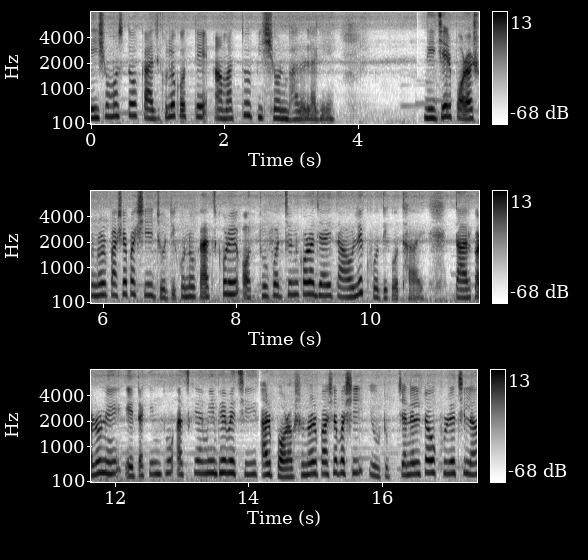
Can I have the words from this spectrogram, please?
এই সমস্ত কাজগুলো করতে আমার তো ভীষণ ভালো লাগে। নিজের পড়াশুনোর পাশাপাশি যদি কোনো কাজ করে অর্থ উপার্জন করা যায়, তাহলে ক্ষতি কোথায়? তার কারণে এটা কিন্তু আজকে আমি ভেবেছি। আর পড়াশুনোর পাশাপাশি ইউটিউব চ্যানেলটাও খুলেছিলাম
